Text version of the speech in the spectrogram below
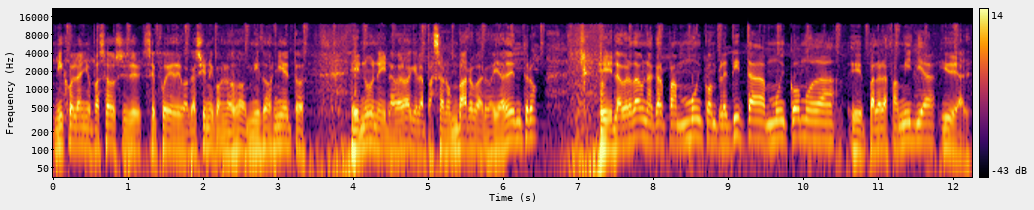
mi hijo el año pasado se, fue de vacaciones con los dos, mis dos nietos en una y la verdad que la pasaron bárbaro ahí adentro. Eh, la verdad una carpa muy completita, muy cómoda, eh, para la familia, ideal.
